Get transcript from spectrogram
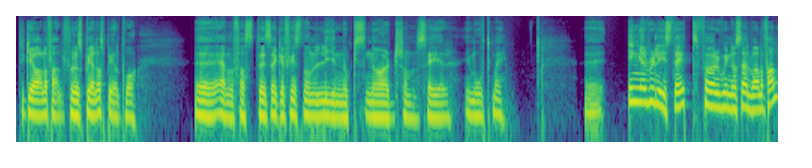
tycker jag i alla fall, för att spela spel på. Eh, även fast det säkert finns någon Linux-nörd som säger emot mig. Eh, ingen release date för Windows 11 i alla fall,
